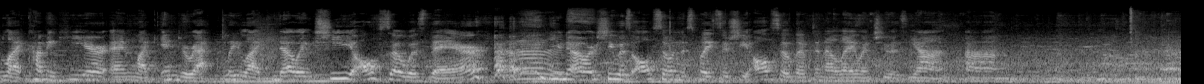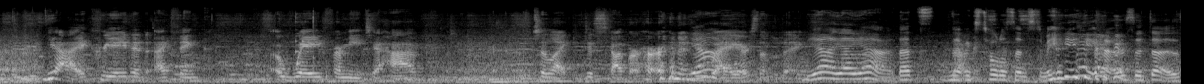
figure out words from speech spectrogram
like coming here and like indirectly like knowing she also was there you know or she was also in this place or she also lived in LA when she was young um, yeah it created I think a way for me to have to like discover her in a Yeah. new way or something Yeah, yeah, yeah. That's that, That makes makes total sense. sense, to me. yes, it does.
